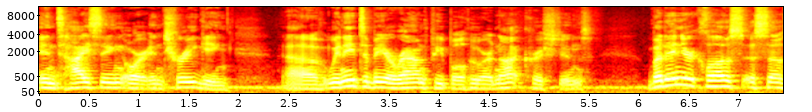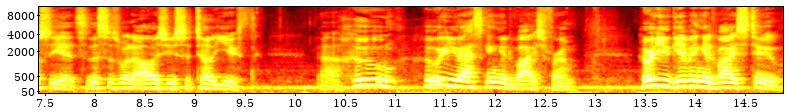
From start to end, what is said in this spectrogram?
enticing or intriguing. Uh, we need to be around people who are not Christians, but in your close associates. This is what I always used to tell youth. Uh, who who are you asking advice from? Who are you giving advice to?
